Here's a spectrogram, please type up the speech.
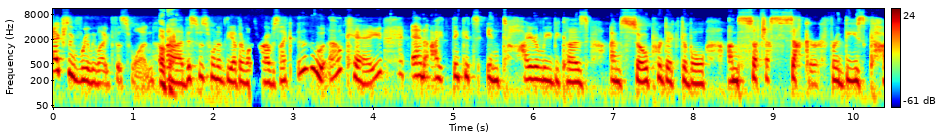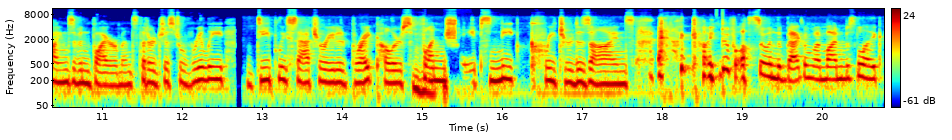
actually really liked this one. Okay. Uh, this was one of the other ones where I was like, ooh, okay. And I think it's entirely because I'm so predictable. I'm such a sucker for these kinds of environments that are just really deeply saturated, bright colors, Mhm. fun shapes, neat creature designs. And I kind of also in the back of my mind was like,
